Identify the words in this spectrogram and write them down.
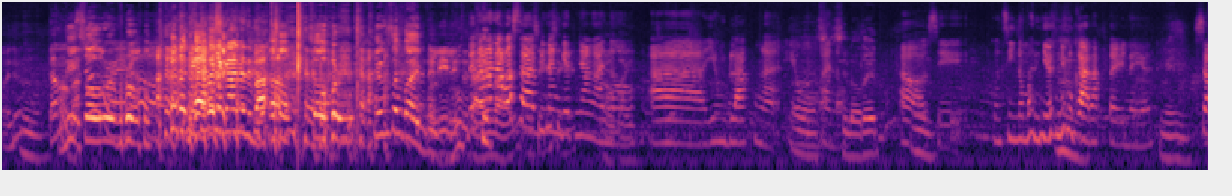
Ano? Mm. Tama Hindi, ba? sower bro. Oo. Hindi ba nagano, di ba? Oh, sower. Yung sa Bible. Nalilito Doon tayo naman ako sa Sige, binanggit niyang ano, Okay. ah, yung black nga, yung Ah, ano, Si Loren. oo, Mm. si, kung sino man yun, yung Mm. character na yun. Mean, So,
